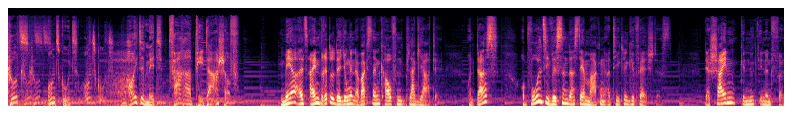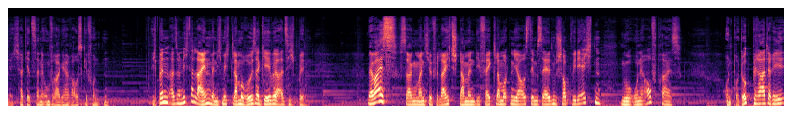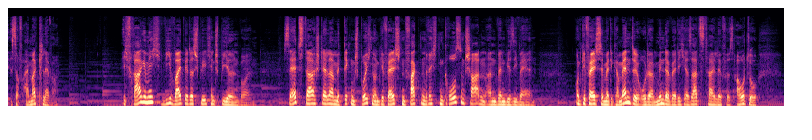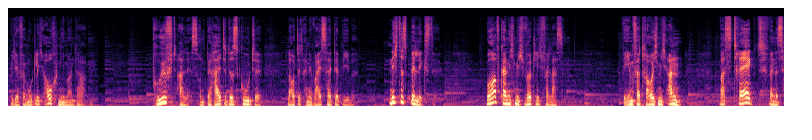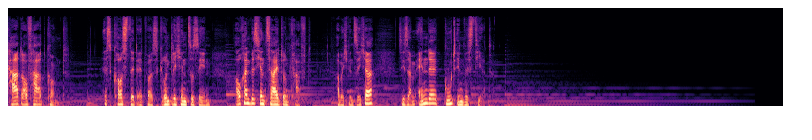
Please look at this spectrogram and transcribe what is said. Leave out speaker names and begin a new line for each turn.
Kurz und gut und gut. Heute mit Pfarrer Peter Aschoff.
Mehr als ein Drittel der jungen Erwachsenen kaufen Plagiate. Und das, obwohl sie wissen, dass der Markenartikel gefälscht ist. Der Schein genügt ihnen völlig, hat jetzt eine Umfrage herausgefunden. Ich bin also nicht allein, wenn ich mich glamouröser gebe, als ich bin. Wer weiß, sagen manche, vielleicht stammen die Fake-Klamotten ja aus demselben Shop wie die echten, nur ohne Aufpreis. Und Produktpiraterie ist auf einmal clever. Ich frage mich, wie weit wir das Spielchen spielen wollen. Selbstdarsteller mit dicken Sprüchen und gefälschten Fakten richten großen Schaden an, wenn wir sie wählen. Und gefälschte Medikamente oder minderwertige Ersatzteile fürs Auto will ja vermutlich auch niemand haben. Prüft alles und behaltet das Gute, lautet eine Weisheit der Bibel. Nicht das Billigste. Worauf kann ich mich wirklich verlassen? Wem vertraue ich mich an? Was trägt, wenn es hart auf hart kommt? Es kostet etwas, gründlich hinzusehen, auch ein bisschen Zeit und Kraft. Aber ich bin sicher, sie ist am Ende gut investiert.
